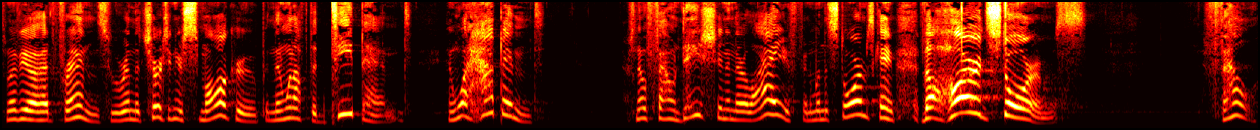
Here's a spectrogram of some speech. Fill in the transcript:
Some of you had friends who were in the church in your small group and then went off the deep end. And what happened? There's no foundation in their life. And when the storms came, the hard storms fell.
